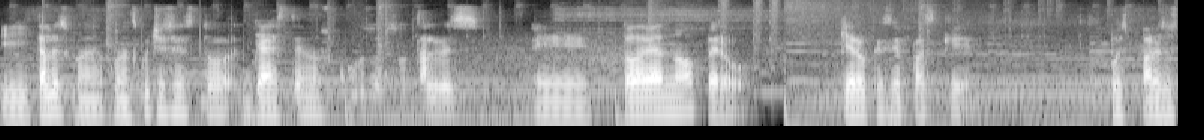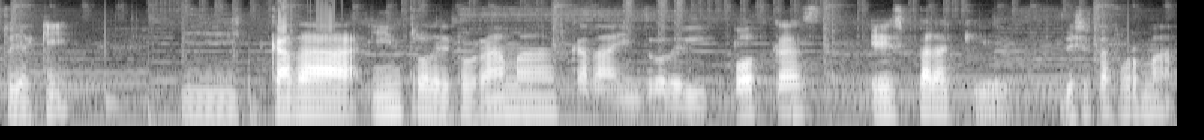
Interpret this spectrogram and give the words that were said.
Y tal vez cuando, escuches esto ya estén los cursos o tal vez eh, todavía no, pero quiero que sepas que pues para eso estoy aquí. Y cada intro del programa, cada intro del podcast es para que de cierta forma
